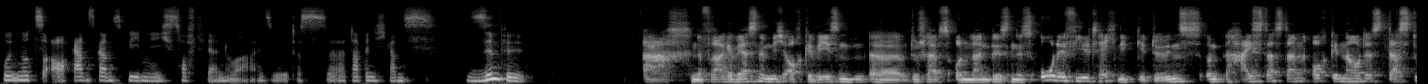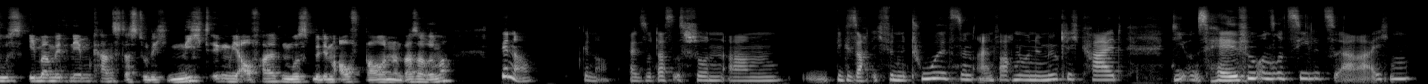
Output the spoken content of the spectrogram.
und nutze auch ganz, ganz wenig Software nur. Also das, äh, da bin ich ganz simpel. Ach, eine Frage wäre es nämlich auch gewesen, äh, du schreibst Online-Business ohne viel Technikgedöns und heißt das dann auch genau das, dass du es immer mitnehmen kannst, dass du dich nicht irgendwie aufhalten musst mit dem Aufbauen und was auch immer? Genau, genau. Also das ist schon ähm, wie gesagt, ich finde, Tools sind einfach nur eine Möglichkeit, die uns helfen, unsere Ziele zu erreichen.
